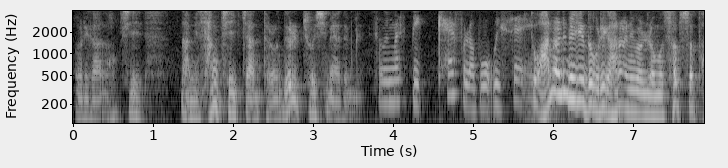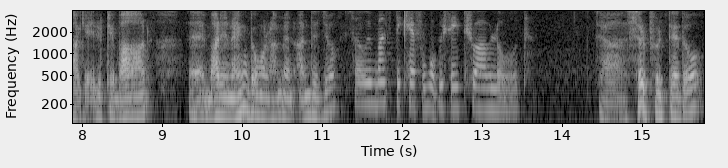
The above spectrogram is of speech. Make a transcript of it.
우리가 혹시 남이 상처 입지 않도록 늘 조심해야 됩니다. So we must be careful of what we say. 또 하나님에게도 우리가 하나님을 너무 섭섭하게 이렇게 말, 에, 말이나 행동을 하면 안 되죠. So we must be careful what we say to our Lord. 자, 슬플 때도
